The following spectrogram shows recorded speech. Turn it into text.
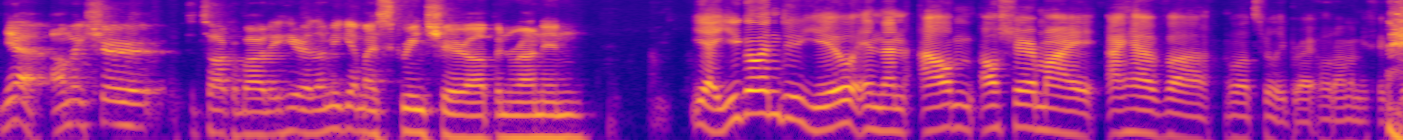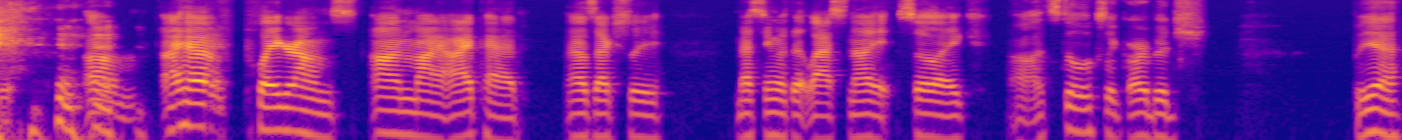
yeah, I'll make sure to talk about it here. Let me get my screen share up and running. Yeah, you go ahead and do you, and then I'll I'll share my. I have uh, well, it's really bright. Hold on, let me fix it. um, I have playgrounds on my iPad. I was actually messing with it last night, so like, uh, it still looks like garbage. But yeah,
